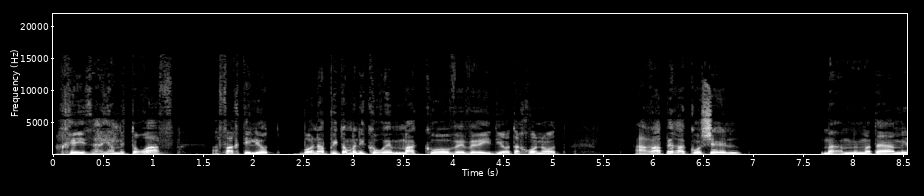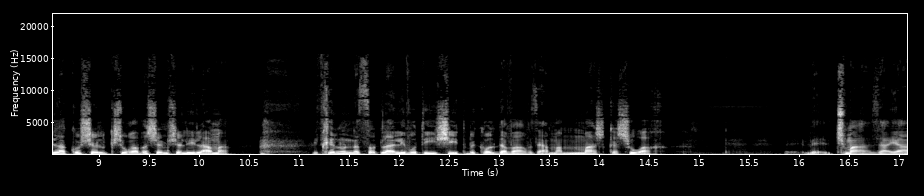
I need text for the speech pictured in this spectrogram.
אחי זה היה מטורף הפכתי להיות בואנה פתאום אני קורא מאקו וידיעות אחרונות הראפר הכושל ממתי המילה כושל קשורה בשם שלי למה התחילו לנסות להעליב אותי אישית בכל דבר וזה היה ממש קשוח. תשמע זה היה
